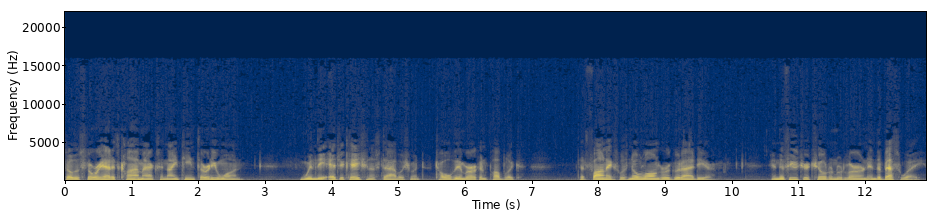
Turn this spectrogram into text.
So the story had its climax in 1931 when the education establishment told the American public that phonics was no longer a good idea. In the future, children would learn in the best way,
